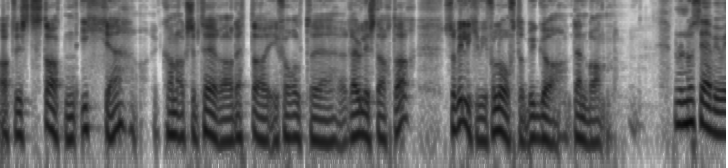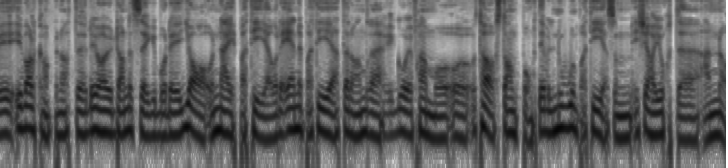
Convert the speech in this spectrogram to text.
at hvis staten ikke kan akseptere dette i forhold til rødlistearter, så vil ikke vi få lov til å bygge den banen. Nå ser vi jo i, i, valgkampen at eh, det har jo dannet seg både ja- og nei-partier, og det ene partiet etter det andre går jo frem og, og, og, tar standpunkt. Det er vel noen partier som ikke har gjort det ennå.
